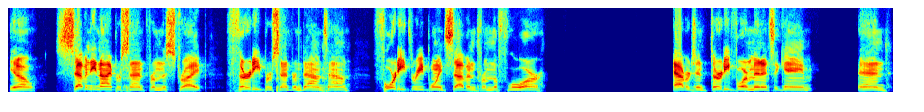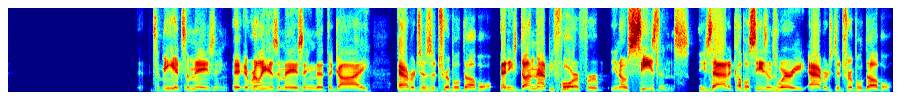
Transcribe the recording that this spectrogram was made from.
you know, 79% from the stripe, 30% from downtown, 43.7 from the floor, averaging 34 minutes a game. And to me, it's amazing. It, really is amazing that the guy averages a triple double. And he's done that before for, you know, seasons. He's had a couple seasons where he averaged a triple double.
